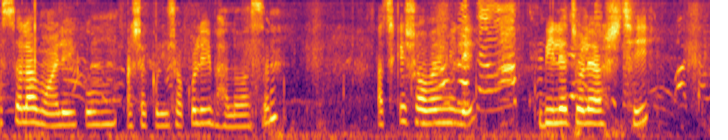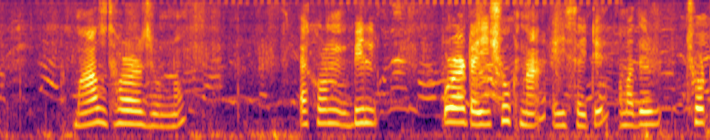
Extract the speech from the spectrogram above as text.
আসসালামু আলাইকুম, আশা করি সকলেই ভালো আছেন। আজকে সবাই মিলে বিলে চলে আসছি মাছ ধরার জন্য। এখন বিল পুরাটাই শুকনা এই সাইডে, আমাদের ছোট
